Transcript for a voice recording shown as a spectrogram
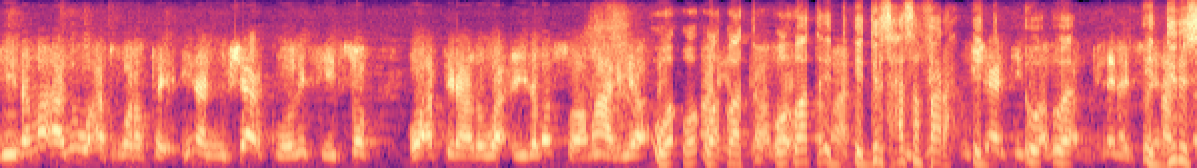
ciidamo adigu aad qoratay inaad mushaarkoodi siiso oo aad tiraahdo waa ciidamo soomaaliya. Waata idris xasan farax idris.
